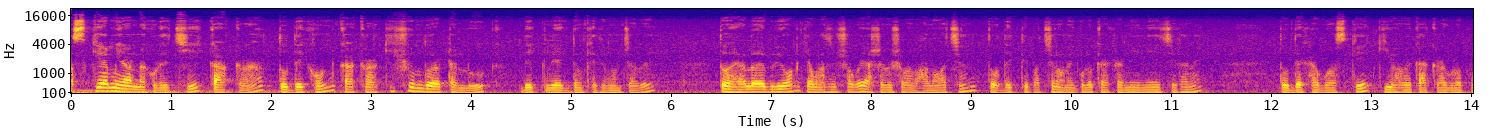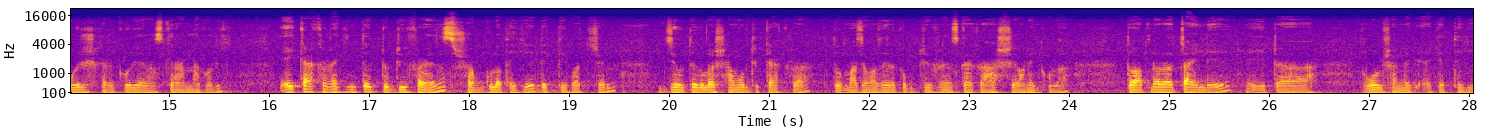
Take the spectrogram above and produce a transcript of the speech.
আজকে আমি রান্না করেছি কাঁকড়া। তো দেখুন, কাঁকড়ার কি সুন্দর একটা লুক দেখলে একদম খেতে মন চাবে। তো হ্যালো এভরিওয়ান কেমন আছেন সবাই? আশা করি সবাই ভালো আছেন। তো দেখতে পাচ্ছেন অনেকগুলো কাঁকড়া নিয়ে নিয়েছি এখানে। তো দেখাবো আজকে কীভাবে কাঁকড়াগুলো পরিষ্কার করে আমি আজকে রান্না করি। এই কাঁকড়াটা কিন্তু একটু ডিফারেন্স সবগুলো থেকে দেখতে পাচ্ছেন। যেহেতু এগুলো সামুদ্রিক কাঁকড়া, তো মাঝে মাঝে এরকম ডিফারেন্স কাঁকড়া আসে অনেকগুলা। তো আপনারা চাইলে এটা গোলশানের একের থেকে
